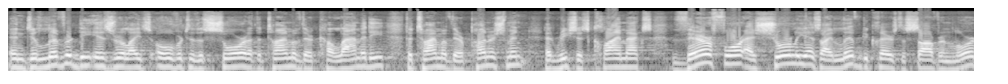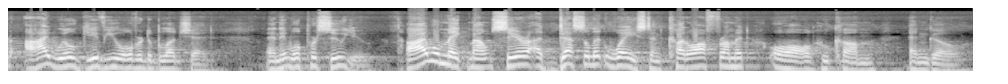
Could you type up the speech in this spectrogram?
and delivered the Israelites over to the sword at the time of their calamity, the time of their punishment had reached its climax, therefore, as surely as I live, declares the sovereign Lord, I will give you over to bloodshed, and it will pursue you. I will make Mount Seir a desolate waste and cut off from it all who come and go.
